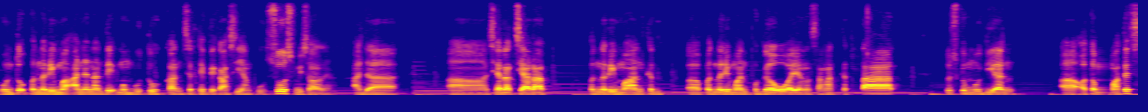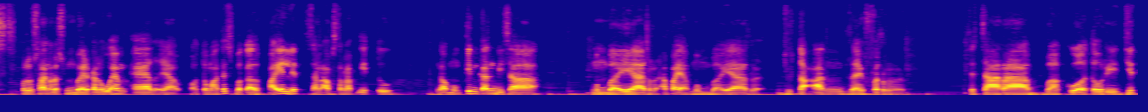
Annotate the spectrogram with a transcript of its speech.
untuk penerimaannya nanti membutuhkan sertifikasi yang khusus misalnya. Ada uh, syarat-syarat penerimaan ke, uh, penerimaan pegawai yang sangat ketat terus kemudian uh, otomatis perusahaan harus membayarkan UMR ya otomatis bakal pilot startup-startup itu. Nggak mungkin kan bisa membayar apa ya membayar jutaan driver secara baku atau rigid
